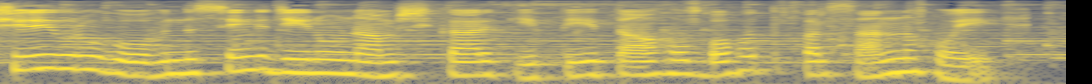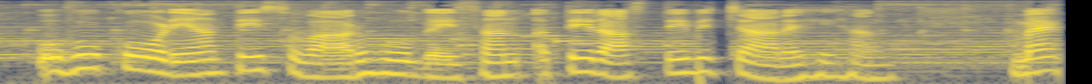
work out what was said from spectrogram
ਸ੍ਰੀ ਗੁਰੂ ਗੋਬਿੰਦ ਸਿੰਘ ਜੀ ਨੂੰ ਨਮਸਕਾਰ ਕੀਤੀ ਤਾਂ ਉਹ ਬਹੁਤ ਪ੍ਰਸੰਨ ਹੋਏ। ਉਹ ਘੋੜਿਆਂ ਤੇ ਸਵਾਰ ਹੋ ਗਏ ਸਨ ਅਤੇ ਰਸਤੇ ਵਿੱਚ ਆ ਰਹੇ ਹਨ। ਮੈਂ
